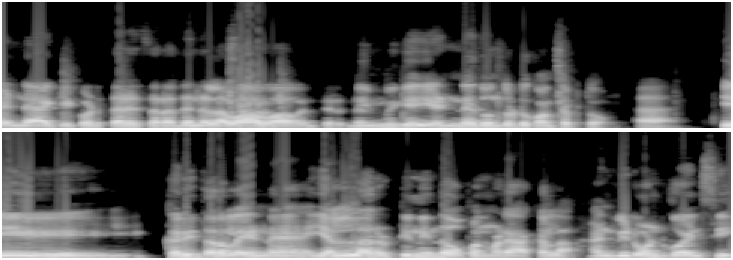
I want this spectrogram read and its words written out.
ಎಣ್ಣೆ ಹಾಕಿ ಕೊಡ್ತಾರೆ ಸರ್ ಅದನ್ನೆಲ್ಲ ವಾವ್ ವಾವ್ ಅಂತಿರುತ್ತೆ ನಿಮಗೆ ಎಣ್ಣೆದು ಒಂದು ದೊಡ್ಡ ಕಾನ್ಸೆಪ್ಟ್. ಈ ಕರಿತಾರಲ್ಲ ಎಣ್ಣೆ ಎಲ್ಲರೂ ಟಿನ್ ಇಂದ ಓಪನ್ ಮಾಡಿ ಹಾಕಲ್ಲ. And we don't go and see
